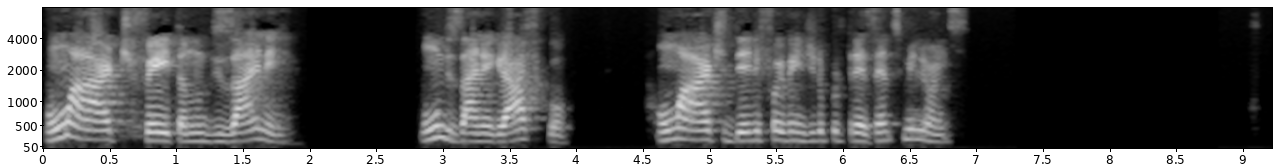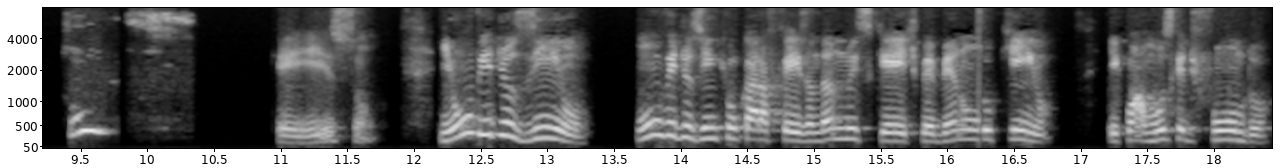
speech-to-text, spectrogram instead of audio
uma arte feita no design, um designer gráfico, uma arte dele foi vendida por 300 milhões. Que isso? Que isso? E um videozinho, um videozinho que um cara fez andando no skate, bebendo um suquinho e com a música de fundo,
